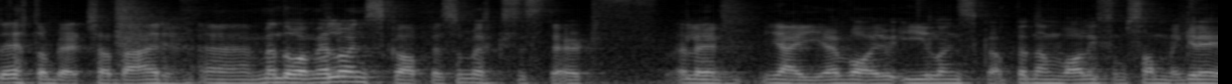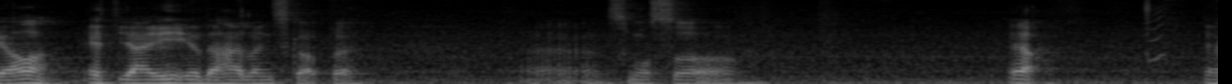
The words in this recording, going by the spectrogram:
det etablerte seg der. Eh, men det var med landskapet som eksisterte Eller jeget var jo i landskapet. De var liksom samme greia. da. Et jeg i det her landskapet. Eh, som også Ja. ja.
